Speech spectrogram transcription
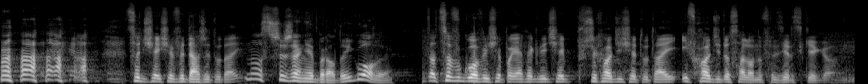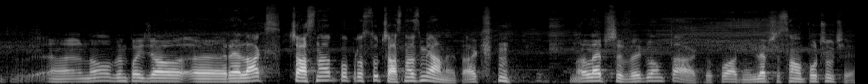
Co dzisiaj się wydarzy tutaj? No strzyżenie brody i głowy. To co w głowie się pojawia, gdy dzisiaj przychodzi się tutaj i wchodzi do salonu fryzjerskiego? E, no bym powiedział e, relaks, czas na, po prostu czas na zmianę, tak? No lepszy wygląd, tak, dokładnie i lepsze samopoczucie.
